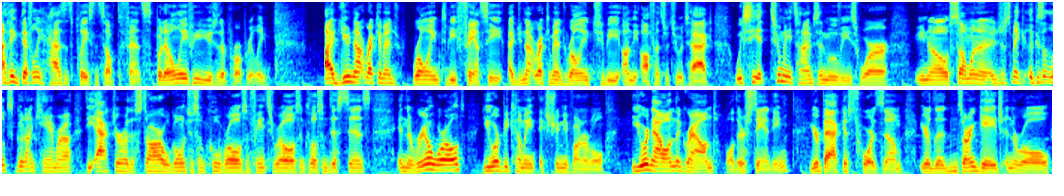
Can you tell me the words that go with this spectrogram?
I think definitely has its place in self-defense, but only if you use it appropriately. I do not recommend rolling to be fancy. I do not recommend rolling to be on the offense or to attack. We see it too many times in movies where, you know, someone uh, just make, because it looks good on camera, the actor or the star will go into some cool rolls and fancy rolls and close some distance. In the real world, you are becoming extremely vulnerable. You are now on the ground while they're standing. Your back is towards them. Your limbs are engaged in the roll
